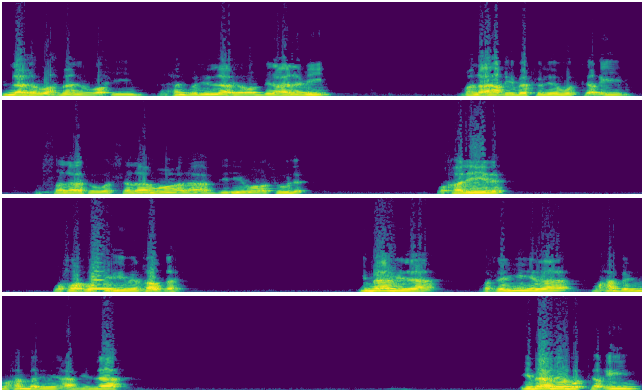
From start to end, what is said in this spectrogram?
بسم الله الرحمن الرحيم. الحمد لله رب العالمين. والعاقبة للمتقين. والصلاة والسلام على عبده ورسوله. وخليله. وصفوته من خلقه. إمامنا وسيدنا محمد محمد بن عبد الله. إمام المتقين.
